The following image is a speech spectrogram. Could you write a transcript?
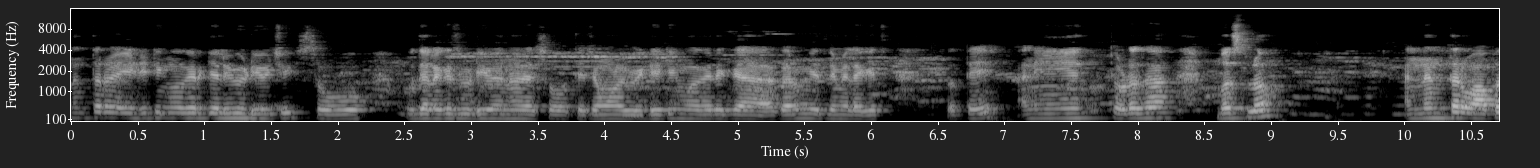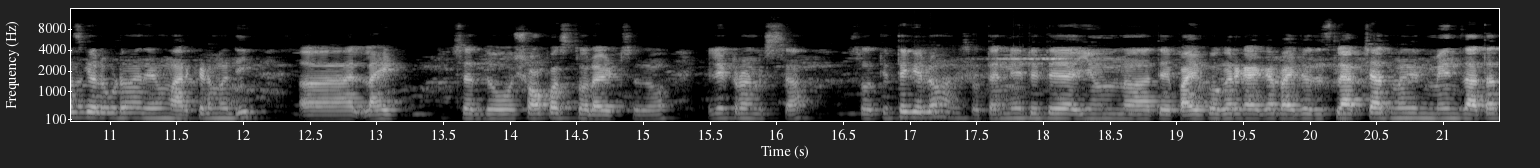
नंतर एडिटिंग वगैरे केली व्हिडिओची सो उद्या लगेच व्हिडिओ येणार आहे. सो त्याच्यामुळे एडिटिंग वगैरे करून घेतली मी लगेच. सो ते. आणि थोडंसं बसलो. आणि नंतर वापस गेलो कुठं माहिती आहे? मार्केटमध्ये लाईटचा जो शॉप असतो लाईटचा जो इलेक्ट्रॉनिक्सचा सो तिथे गेलो. आणि सो त्यांनी तिथे येऊन ते पाईप वगैरे काय काय पाहिजे होते स्लॅबच्या आतमध्ये मेन जातात.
